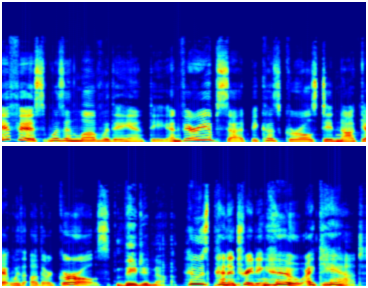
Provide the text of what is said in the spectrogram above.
Iphis was in love with Ianthe and very upset because girls did not get with other girls. They did not. Who's penetrating who? I can't.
